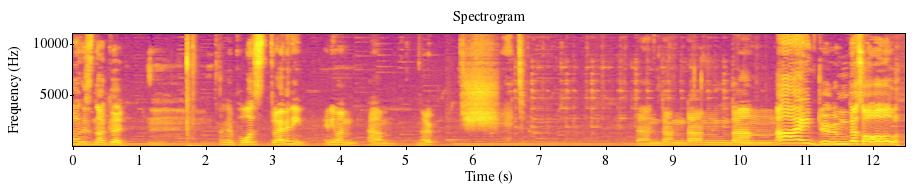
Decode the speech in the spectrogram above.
Oh, this is not good. I'm gonna pause. Do I have any anyone? Um, nope. Shit. Dun dun dun dun. I doomed us all.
